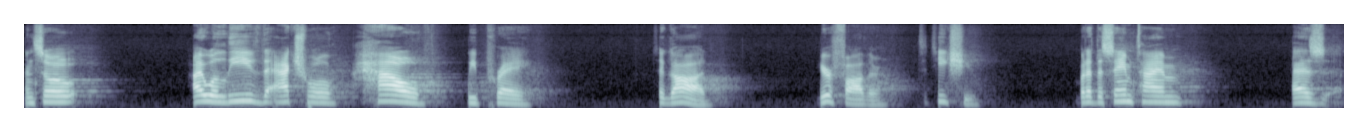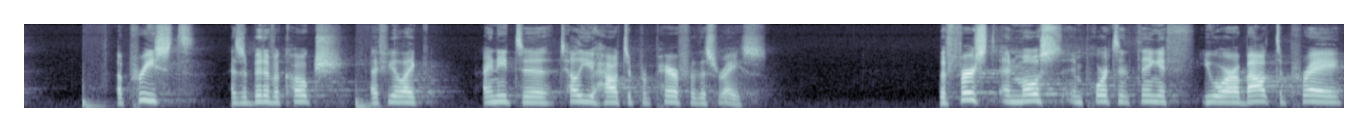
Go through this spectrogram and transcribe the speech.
And so I will leave the actual how we pray to God, your Father, to teach you. But at the same time, as a priest, as a bit of a coach, I feel like I need to tell you how to prepare for this race. The first and most important thing, if you are about to pray,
